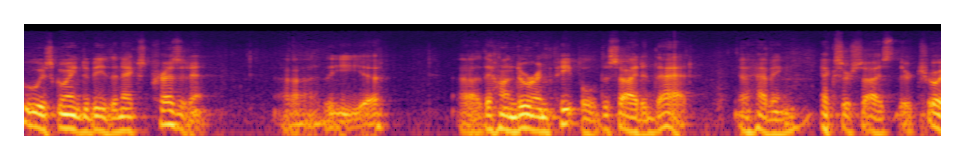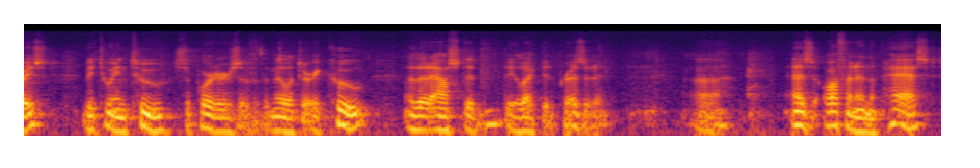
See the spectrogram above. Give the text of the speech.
who is going to be the next president. Uh, the, uh, uh the Honduran people decided that, uh, having exercised their choice between two supporters of the military coup that ousted the elected president. Uh, as often in the past,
